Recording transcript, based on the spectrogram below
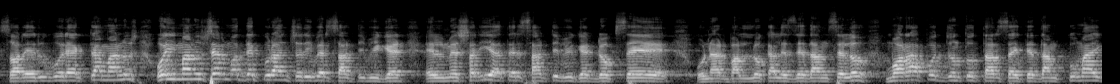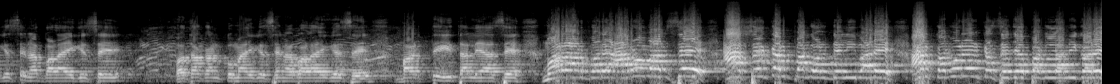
সরের উপরে একটা মানুষ, ওই মানুষের মধ্যে কোরআন শরীফের সার্টিফিকেট, এলমে শরিয়াতের সার্টিফিকেট ঢুকছে। ওনার বাল্যকালে যে দাম ছিল, মরা পর্যন্ত তার চাইতে দাম কমায় গেছে না বাড়ায় গেছে? কতক্ষণ কমায় গেছে না বাড়ায় গেছে, বাড়তেই তালে আছে। মরার পরে আরও বাড়ছে, আশেকার পাগল ডেলিভারে, আর কবরের কাছে যে পাগলামি করে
